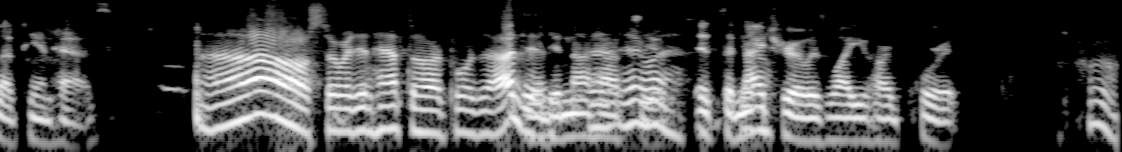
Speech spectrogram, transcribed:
Left Hand has. oh so we didn't have to hard pour that i did You did not have Anyway. to. It's the Yeah. nitro is why you hard pour it. Hmm.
